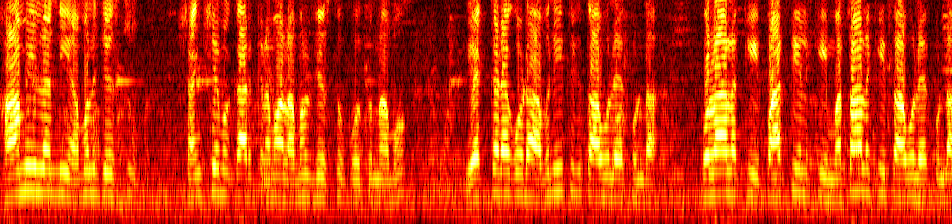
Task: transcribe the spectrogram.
హామీలన్నీ అమలు చేస్తూ సంక్షేమ కార్యక్రమాలు అమలు చేస్తూ పోతున్నామో ఎక్కడ కూడా అవినీతికి తావు లేకుండా కులాలకి పార్టీలకి మతాలకి తావు లేకుండా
